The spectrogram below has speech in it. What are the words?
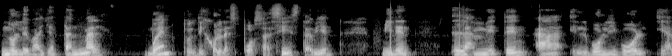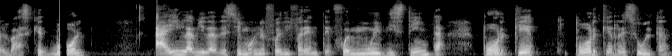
no le vaya tan mal. Bueno, pues dijo la esposa, sí, está bien. Miren, la meten a el voleibol y al básquetbol. Ahí la vida de Simone fue diferente, fue muy distinta. ¿Por qué? Porque resulta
